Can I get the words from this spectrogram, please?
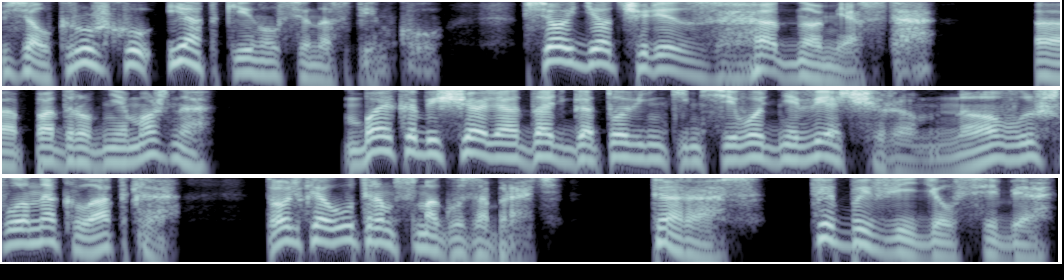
Взял кружку и откинулся на спинку. Все идет через одно место. А подробнее можно? Байк обещали отдать готовеньким сегодня вечером, но вышла накладка. Только утром смогу забрать. Тарас, ты бы видел себя.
